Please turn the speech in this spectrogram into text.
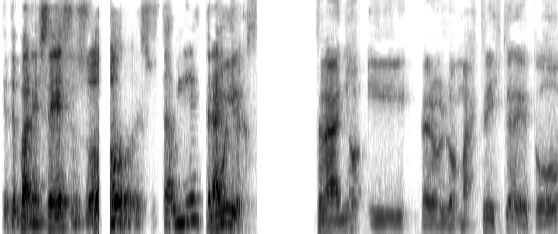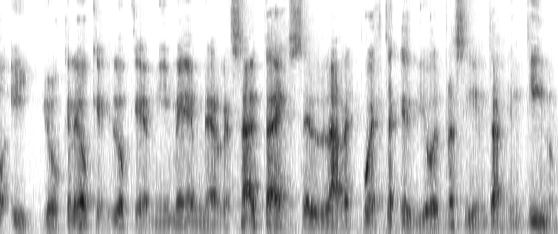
¿Qué te parece eso? Eso, eso está bien extraño. Muy extraño, y, pero lo más triste de todo, y yo creo que es lo que a mí me, resalta, es la respuesta que dio el presidente argentino.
